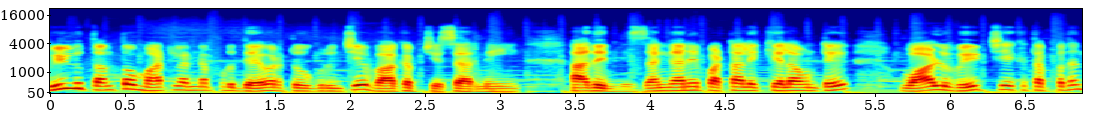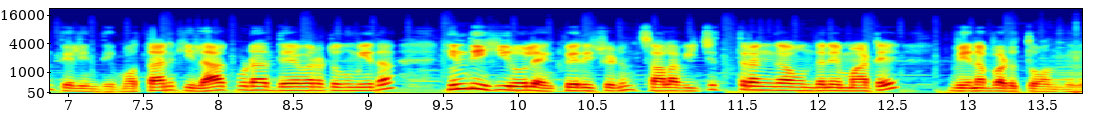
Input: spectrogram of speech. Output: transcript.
వీళ్ళు తనతో మాట్లాడినప్పుడు దేవర టూ గురించే వాకప్ చేశారని. అది నిజంగానే పట్టాలెక్కేలా ఉంటే వాళ్ళు వెయిట్ చేయక తప్పదని తేలింది. మొత్తానికి ఇలా కూడా దేవర టూ మీద హిందీ హీరోలు ఎంక్వైరీ చేయడం చాలా విచిత్రంగా ఉందనే మాటే వినబడుతోంది.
